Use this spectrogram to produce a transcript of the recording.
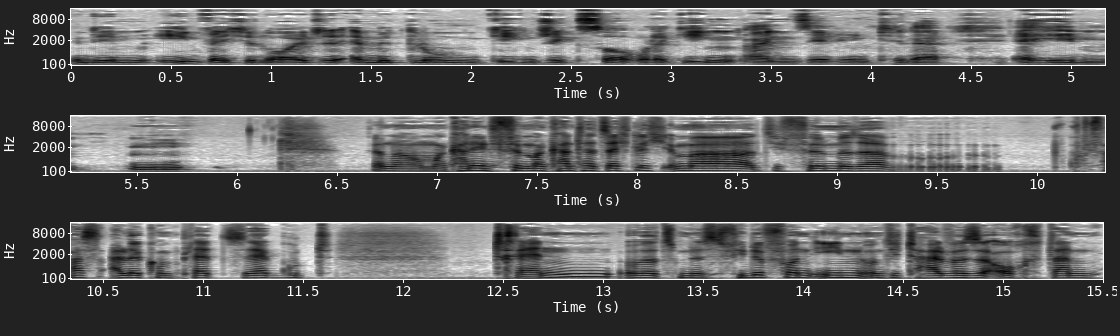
in dem irgendwelche Leute Ermittlungen gegen Jigsaw oder gegen einen Serienkiller erheben. Mhm. Genau, man kann den Film, man kann tatsächlich immer die Filme da fast alle komplett sehr gut trennen oder zumindest viele von ihnen und die teilweise auch dann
